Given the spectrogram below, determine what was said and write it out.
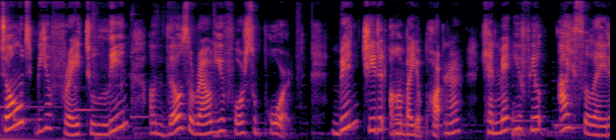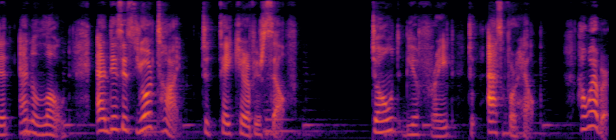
don't be afraid to lean on those around you for support. Being cheated on by your partner can make you feel isolated and alone, and this is your time to take care of yourself. Don't be afraid to ask for help. However,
